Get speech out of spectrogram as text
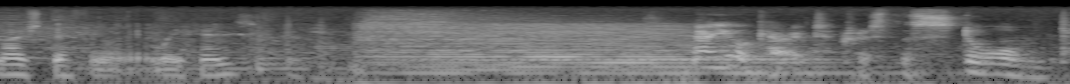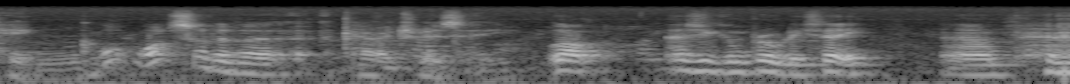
Most definitely at weekends. Now, your character, Chris, the Storm King, what, what sort of a, a character is he? Well, as you can probably see, um,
